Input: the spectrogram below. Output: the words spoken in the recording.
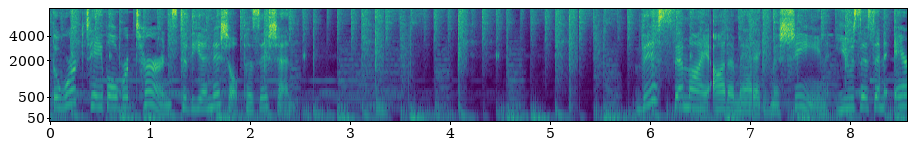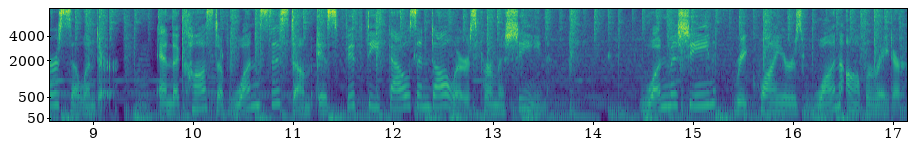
the work table returns to the initial position. This semi-automatic machine uses an air cylinder, and the cost of one system is $50,000 per machine. One machine requires one operator,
